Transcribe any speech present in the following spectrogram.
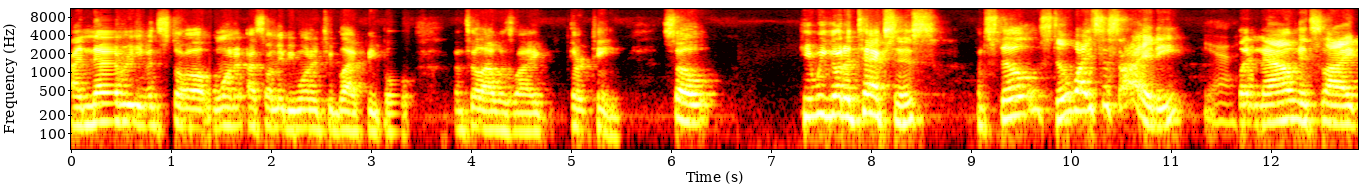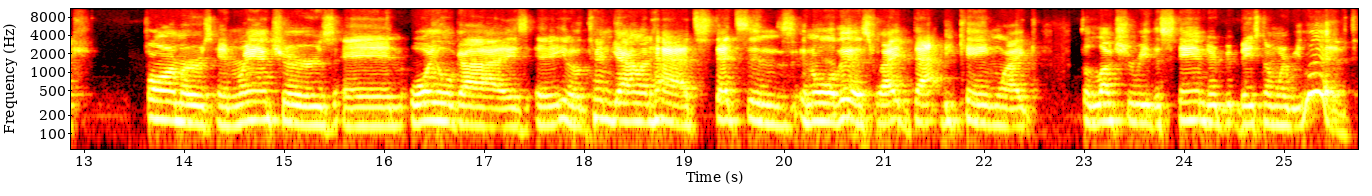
I never even saw one, I saw maybe one or two black people until I was like 13. So here we go to Texas. I'm still still white society. Yeah. But now it's like farmers and ranchers and oil guys, and, you know, 10 gallon hats, Stetsons, and all this, right? That became like the luxury, the standard based on where we lived.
